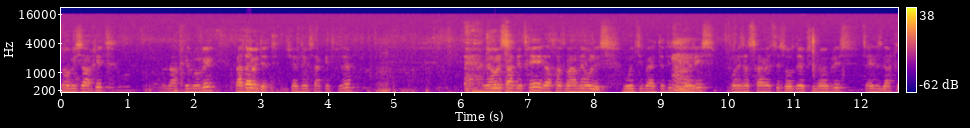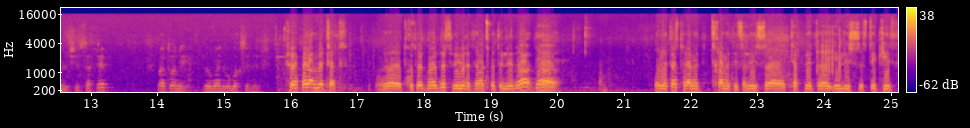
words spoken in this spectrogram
ცნობის სახით განხილული. გადავიდეთ შემდეგ საკითხზე. მეორე საკითხი გახლავთ მარნეულის მუნიციპალიტეტის მერის 2019 წლის 26 ნოემბრის წელის განხილვის შესახებ. ბატონი რომანი მოგვახსენებს? ჩვენ ყველა მეთად 15 ნოემბერს ვიღეთ გადაწყვეტილება და 2018 წლის 11 ივლისს სტიქის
